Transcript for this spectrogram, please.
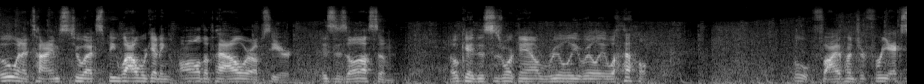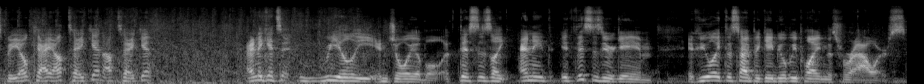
Ooh, and a times 2 XP. Wow, we're getting all the power-ups here. This is awesome. Okay, this is working out really, really well. Ooh, 500 free XP. Okay, I'll take it, I'll take it. And it gets it really enjoyable. If this is like any, if this is your game, if you like this type of game, you'll be playing this for hours.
